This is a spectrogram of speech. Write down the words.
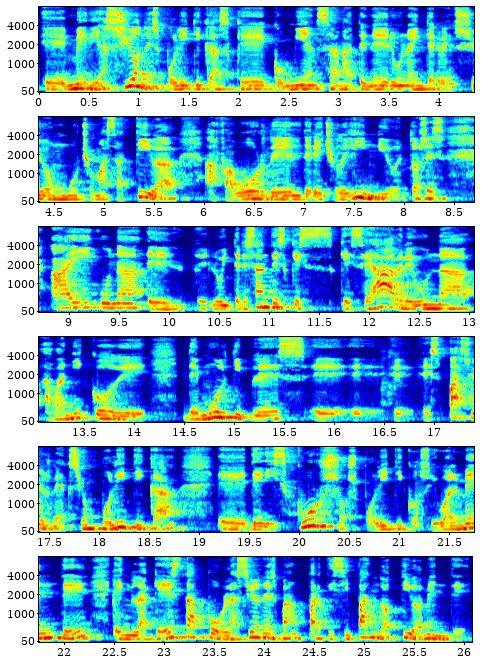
eh, mediaciones políticas que comienzan a tener una intervención mucho más activa a favor del derecho del indio. Entonces, hay una, lo interesante es que, se abre un abanico de, múltiples eh, eh, espacios de acción política, de discursos políticos igualmente, en la que estas poblaciones van participando activamente.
